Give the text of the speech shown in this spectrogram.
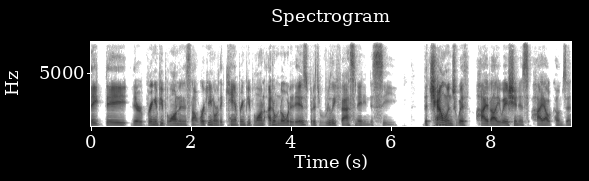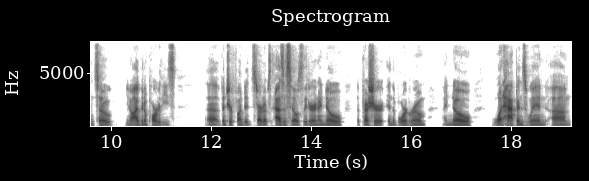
they they they're bringing people on and it's not working or they can't bring people on i don't know what it is but it's really fascinating to see. The mm. challenge with high valuation is high outcomes and so you know i've been a part of these uh, venture funded startups as a sales leader and i know the pressure in the boardroom. I know what happens when um,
